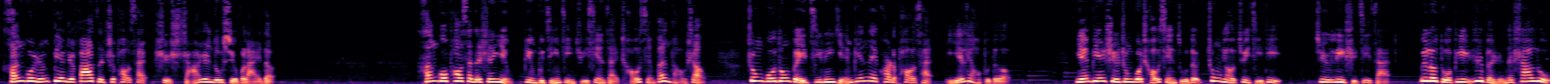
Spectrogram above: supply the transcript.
韩国人变着法子吃泡菜是啥人都学不来的。韩国泡菜的身影并不仅仅局限在朝鲜半岛上，中国东北吉林延边那块的泡菜也了不得。延边是中国朝鲜族的重要聚集地。据历史记载，为了躲避日本人的杀戮，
